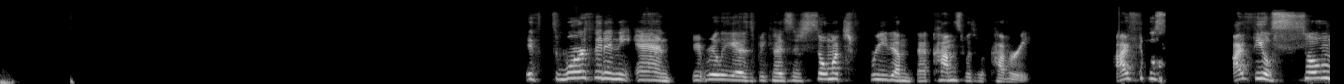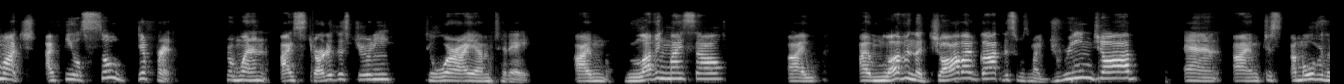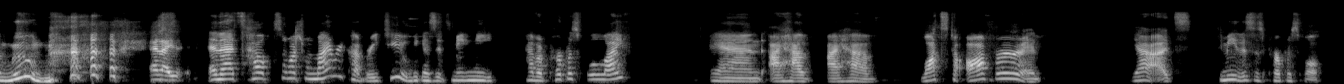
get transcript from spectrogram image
It's worth it in the end. It really is because there's so much freedom that comes with recovery. I feel I feel so much, I feel so different from when I started this journey to where I am today. I'm loving myself. I I'm loving the job I've got. This was my dream job and I'm just I'm over the moon. and I and that's helped so much with my recovery too because it's made me have a purposeful life and I have I have lots to offer and yeah, it's to me this is purposeful.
